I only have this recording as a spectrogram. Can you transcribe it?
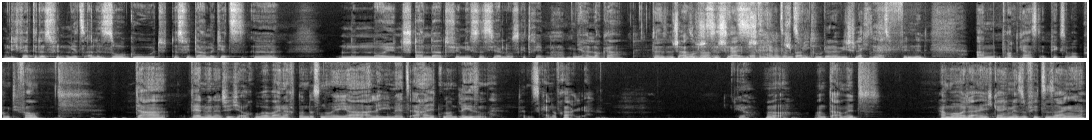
Und ich wette, das finden jetzt alle so gut, dass wir damit jetzt äh, einen neuen Standard für nächstes Jahr losgetreten haben. Ja, locker. Das ist, also oh, das ist schreibt, schreibt uns, wie gut oder wie schlecht ihr das findet, an podcast.pixelbook.tv. Da werden wir natürlich auch über Weihnachten und das neue Jahr alle E-Mails erhalten und lesen. Das ist keine Frage. Ja. Ja. Und damit haben wir heute eigentlich gar nicht mehr so viel zu sagen, ne?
